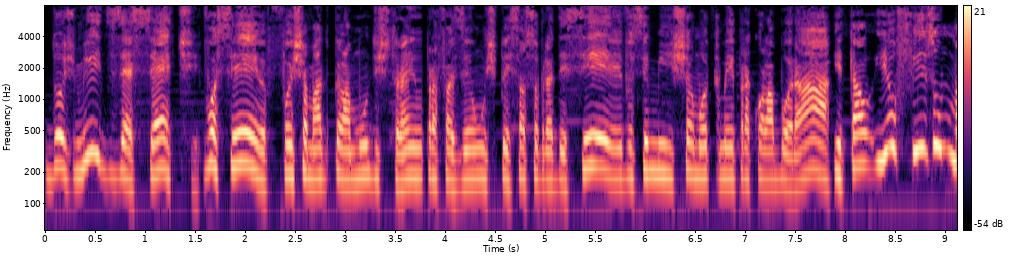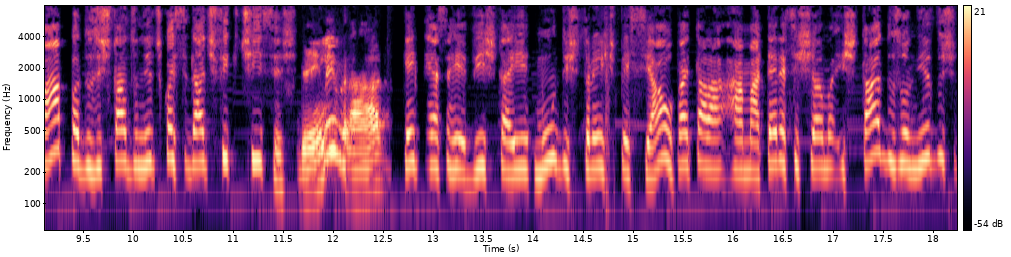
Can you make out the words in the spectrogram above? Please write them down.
2017, você foi chamado pela Mundo Estranho para fazer um especial sobre a DC, e você me chamou também para colaborar e tal. E eu fiz um mapa dos Estados Unidos com as cidades fictícias. Bem lembrado. Quem tem essa revista aí, Mundo Estranho Especial, vai estar tá lá. A matéria se chama Estados Unidos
